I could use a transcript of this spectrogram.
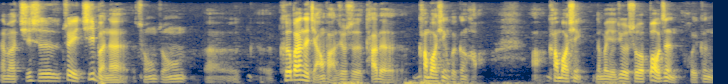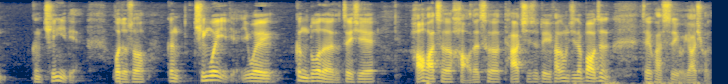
那么其实最基本的从从呃呃科班的讲法就是它的抗爆性会更好啊，抗爆性。那么也就是说爆震会更更轻一点，或者说更轻微一点，因为更多的这些豪华车、好的车，它其实对发动机的爆震这块是有要求的。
